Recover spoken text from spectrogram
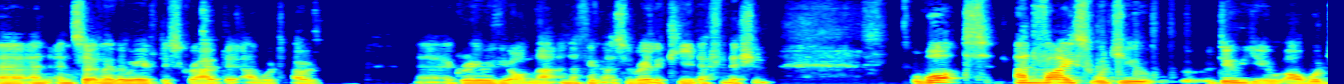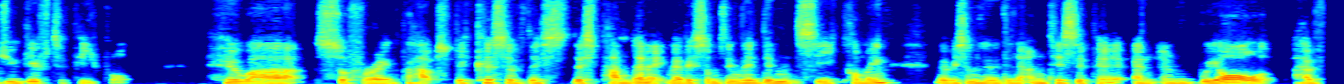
Uh, and and certainly the way you've described it, I would I would uh, agree with you on that, and I think that's a really key definition. What advice would you do you or would you give to people who are suffering perhaps because of this this pandemic. Maybe something they didn't see coming. Maybe something they didn't anticipate. And, and we all have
